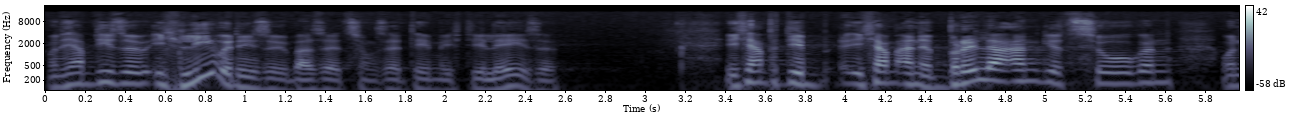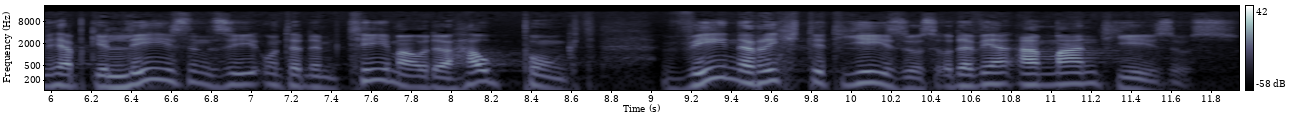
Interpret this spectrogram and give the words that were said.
Und ich, habe diese, ich liebe diese Übersetzung, seitdem ich die lese. Ich habe, die, ich habe eine Brille angezogen und ich habe gelesen sie unter dem Thema oder Hauptpunkt, wen richtet Jesus oder wer ermahnt Jesus?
